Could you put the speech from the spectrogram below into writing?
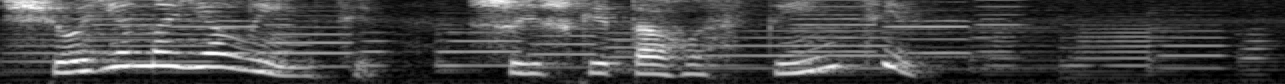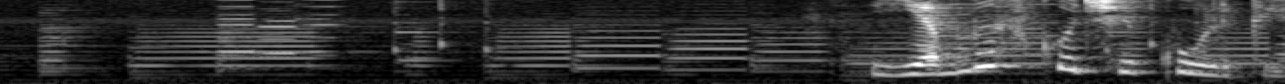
Що є на ялинці? Шишки та гостинці? Є блискучі кульки.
